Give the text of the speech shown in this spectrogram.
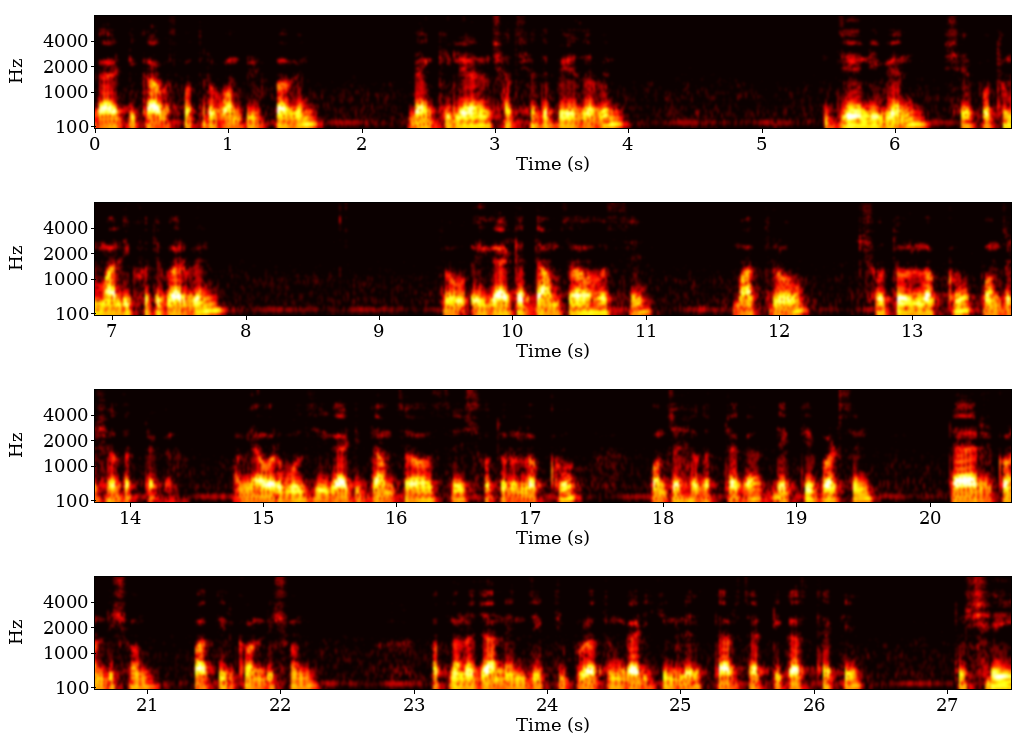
গাড়িটি কাগজপত্র কমপ্লিট পাবেন। ব্যাংক ক্লিয়ারেন্স সাথে সাথে পেয়ে যাবেন। যে নেবেন, সে প্রথম মালিক হতে পারবেন। তো এই গাড়িটার দাম চাওয়া হচ্ছে মাত্র সতেরো লক্ষ পঞ্চাশ হাজার টাকা। আমি আবার বলছি গাড়িটির দাম চাওয়া হচ্ছে সতেরো লক্ষ পঞ্চাশ হাজার টাকা। দেখতেই পারছেন, টায়ারের কন্ডিশন পাতির কন্ডিশন আপনারা জানেন যে একটি পুরাতন গাড়ি কিনলে তার চারটি কাজ থাকে। তো সেই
